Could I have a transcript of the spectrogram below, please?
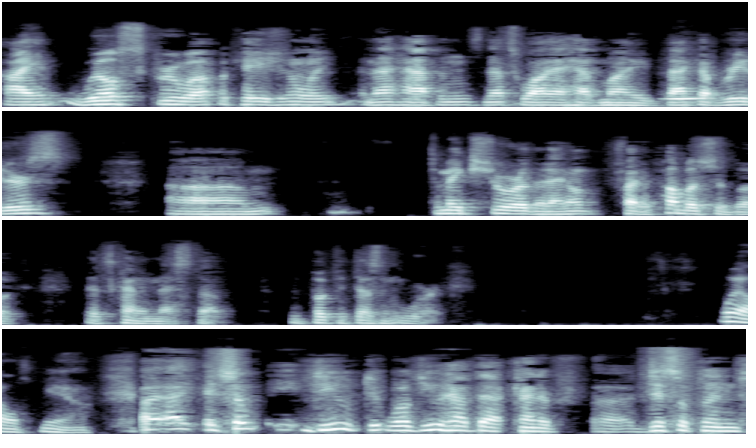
I will screw up occasionally, and that happens. And that's why I have my backup readers um, to make sure that I don't try to publish a book that's kind of messed up, a book that doesn't work. Well, yeah. I, I, so, do you? Do, well, do you have that kind of uh, disciplined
